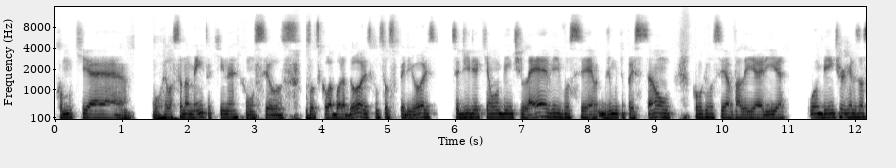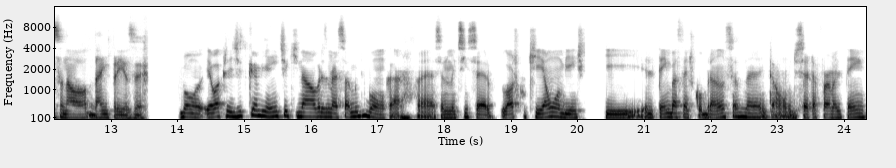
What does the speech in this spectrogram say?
como que é o relacionamento aqui, né, com os seus os outros colaboradores, com os seus superiores? Você diria que é um ambiente leve, você é de muita pressão? Como que você avaliaria o ambiente organizacional da empresa? Bom, eu acredito que o ambiente aqui na Obras Marçal é muito bom, cara, é, sendo muito sincero. Lógico que é um ambiente que ele tem bastante cobrança, né? Então, de certa forma, ele tem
